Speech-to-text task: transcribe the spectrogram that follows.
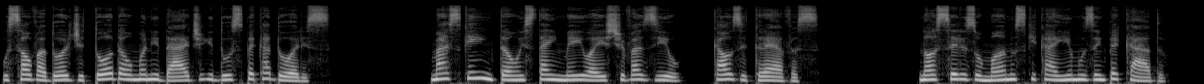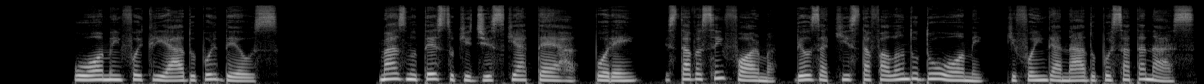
o Salvador de toda a humanidade e dos pecadores. Mas quem então está em meio a este vazio, caos e trevas? Nós seres humanos que caímos em pecado. O homem foi criado por Deus. Mas no texto que diz que a terra, porém, estava sem forma, Deus aqui está falando do homem, que foi enganado por Satanás.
